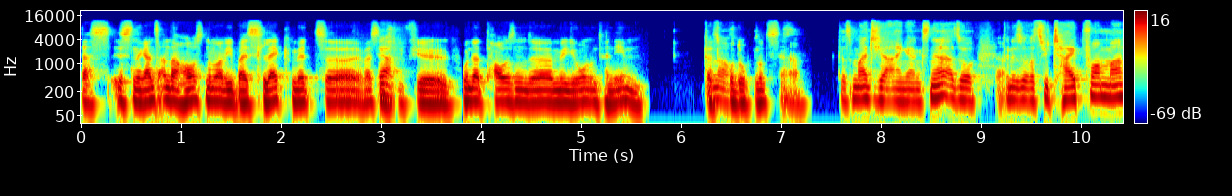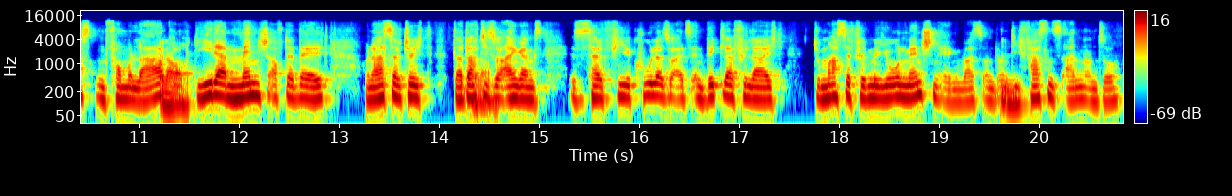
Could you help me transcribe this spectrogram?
das ist eine ganz andere Hausnummer wie bei Slack mit, äh, ich weiß nicht, ja. wie viel, hunderttausende Millionen Unternehmen das genau. Produkt nutzen. Ja. Das meinte ich ja eingangs, ne? Also, ja. wenn du sowas wie Typeform machst, ein Formular genau. braucht jeder Mensch auf der Welt. Und da hast du natürlich, da dachte genau. ich so eingangs, es ist halt viel cooler, so als Entwickler vielleicht, du machst ja für Millionen Menschen irgendwas und, und mhm. die fassen es an und so.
